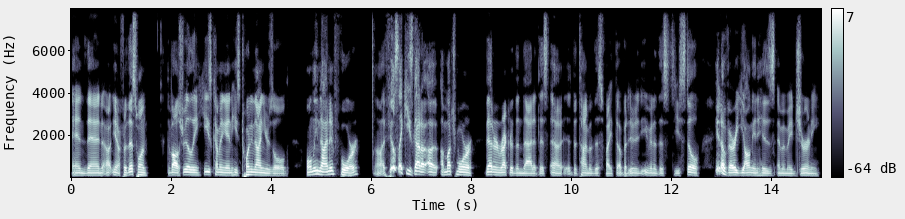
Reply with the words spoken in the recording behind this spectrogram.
and then uh, you know for this one, Dvalishvili, he's coming in. He's 29 years old, only nine and four. Uh, it feels like he's got a, a, a much more veteran record than that at this uh, at the time of this fight, though. But it, even at this, he's still you know very young in his MMA journey.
